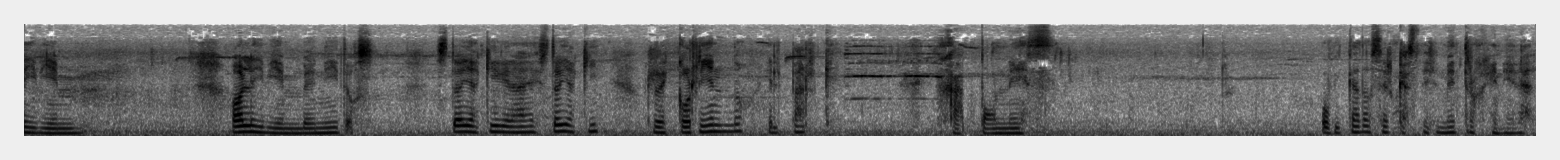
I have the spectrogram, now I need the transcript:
y bien. Hola y bienvenidos. Estoy aquí, estoy aquí recorriendo el parque japonés ubicado cerca del Metro General.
